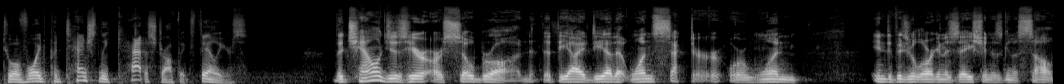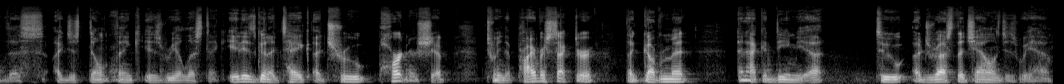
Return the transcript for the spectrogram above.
to avoid potentially catastrophic failures. The challenges here are so broad that the idea that one sector or one individual organization is going to solve this, I just don't think is realistic. It is going to take a true partnership between the private sector, the government, and academia to address the challenges we have.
